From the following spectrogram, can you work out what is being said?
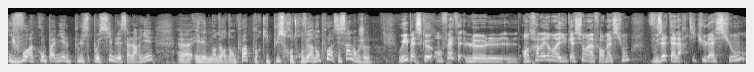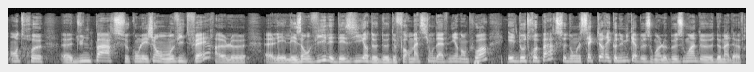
Il faut accompagner le plus possible les salariés euh, et les demandeurs d'emploi pour qu'ils puissent retrouver un emploi. C'est ça l'enjeu. Oui, parce que en fait, en travaillant dans l'éducation et l'information, vous êtes à l'articulation entre, euh, d'une part, ce qu'ont les gens ont envie de faire, euh, le, les, envies, les désirs de, formation, d'avenir, d'emploi, et d'autre part, ce dont le secteur économique a besoin, le besoin de, de main-d'œuvre.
